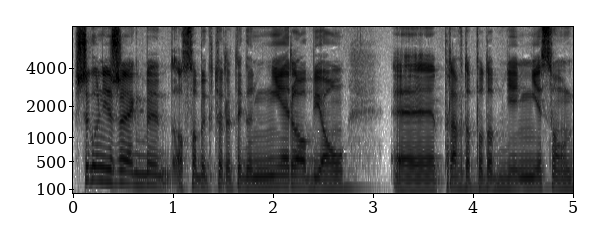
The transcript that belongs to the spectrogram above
Szczególnie, że jakby osoby, które tego nie robią, e, prawdopodobnie nie są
